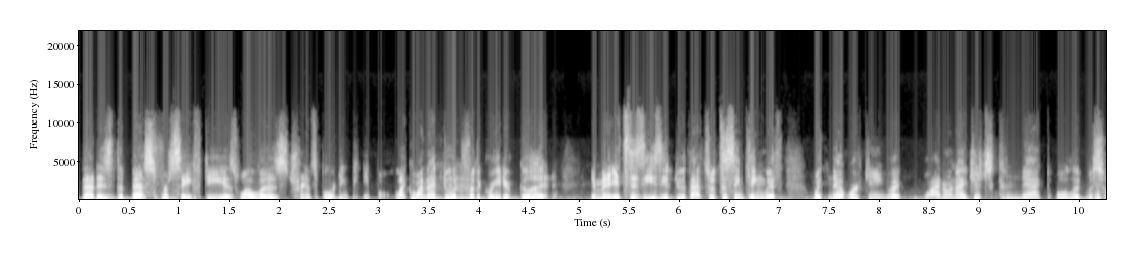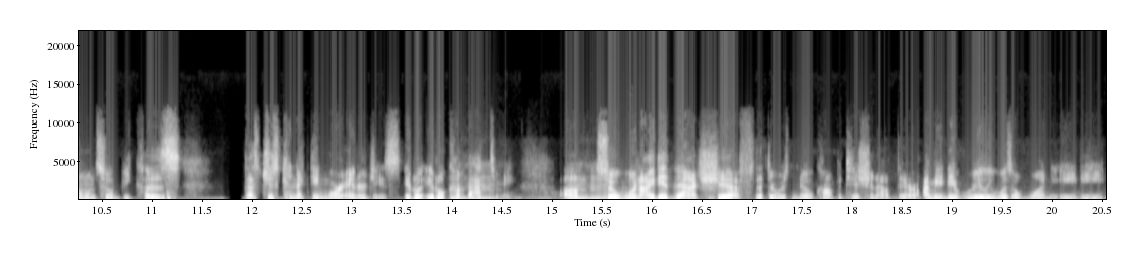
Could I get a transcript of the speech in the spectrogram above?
that is the best for safety as well as transporting people like why not mm-hmm. do it for mm-hmm. the greater good I mean, it's as easy to do that so it's the same thing with with networking like why don't i just connect oleg with so and so because that's just connecting more energies it'll it'll come mm-hmm. back to me um, mm-hmm. so when i did that shift that there was no competition out there i mean it really was a 180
